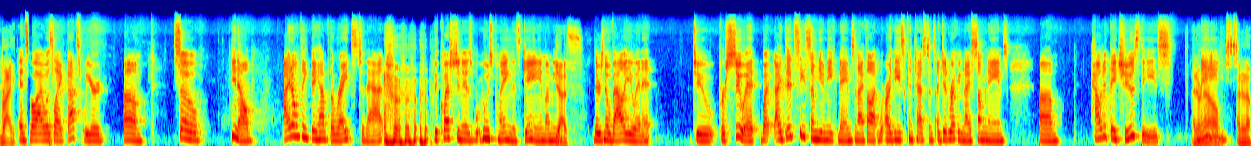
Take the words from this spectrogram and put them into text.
right. and so I was like, that's weird. Um, so you know, I don't think they have the rights to that. the question is, who's playing this game? I mean, yes. there's no value in it to pursue it. But I did see some unique names, and I thought, are these contestants? I did recognize some names. Um, how did they choose these? I don't names. know. I don't know.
